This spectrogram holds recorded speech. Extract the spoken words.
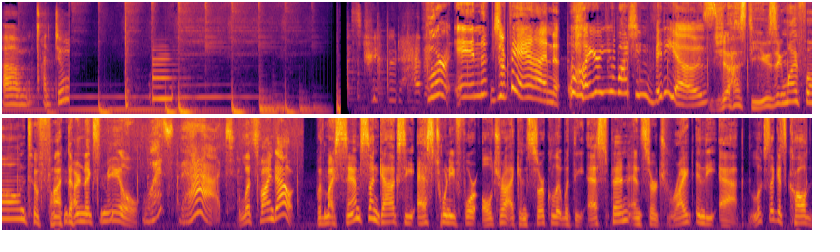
um, I do. Japan. Why are you watching videos? Just using my phone to find our next meal. What's that? Let's find out. With my Samsung Galaxy S24 Ultra, I can circle it with the S Pen and search right in the app. Looks like it's called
